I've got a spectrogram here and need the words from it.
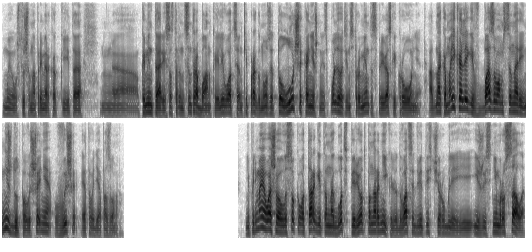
мы услышим, например, какие-то э, комментарии со стороны Центробанка или его оценки, прогнозы, то лучше, конечно, использовать инструменты с привязкой к РОНе. Однако мои коллеги в базовом сценарии не ждут повышения выше этого диапазона. Не понимаю вашего высокого таргета на год вперед по Норникелю, 22 тысячи рублей, и, и же с ним Русала.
